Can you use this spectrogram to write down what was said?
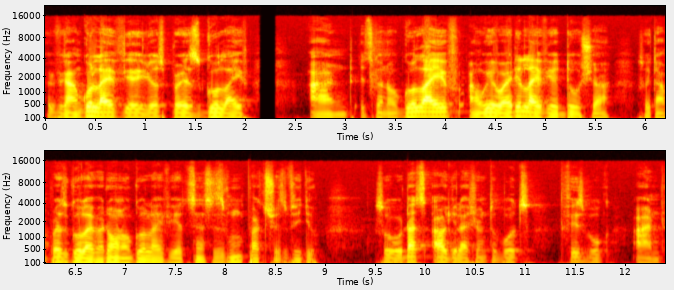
if you can go live here you just press go live and it's gonna go live. And we're already live here sure so you can press go live. I don't want to go live yet since it's Moonpatrick's video. So that's how you live stream to both facebook and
